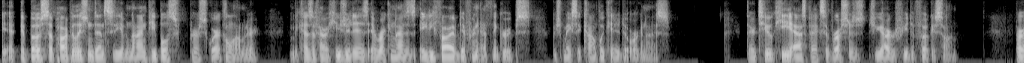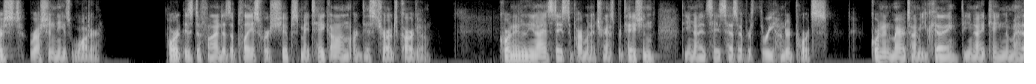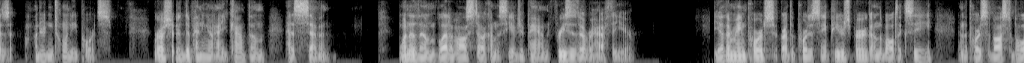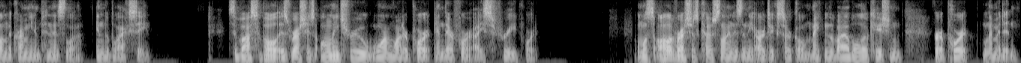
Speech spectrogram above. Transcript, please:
It, it boasts a population density of nine people per square kilometer, and because of how huge it is, it recognizes 85 different ethnic groups, which makes it complicated to organize. There are two key aspects of Russia's geography to focus on. First, Russia needs water. Port is defined as a place where ships may take on or discharge cargo. According to the United States Department of Transportation, the United States has over 300 ports. According to Maritime UK, the United Kingdom has 120 ports. Russia, depending on how you count them, has seven. One of them, Vladivostok on the Sea of Japan, freezes over half the year. The other main ports are the port of St. Petersburg on the Baltic Sea and the port of Sevastopol on the Crimean Peninsula in the Black Sea. Sevastopol is Russia's only true warm water port and therefore ice-free port. Almost all of Russia's coastline is in the Arctic Circle, making the viable location for a port limited.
